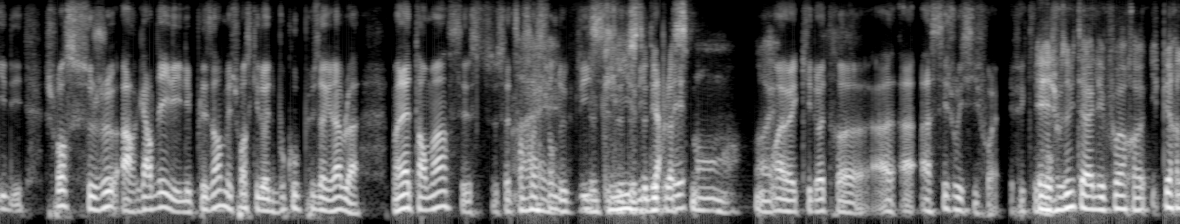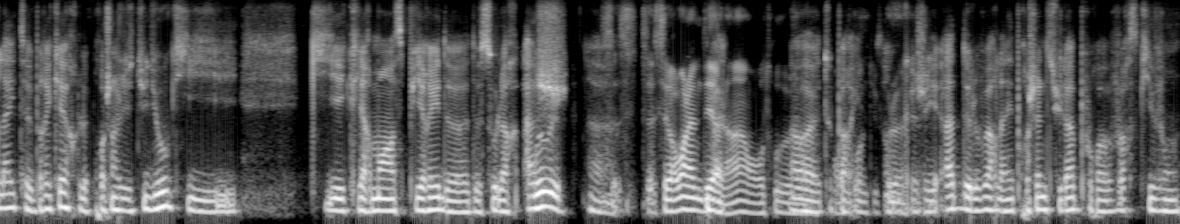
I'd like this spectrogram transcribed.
je pense que ce jeu, à regarder, il est, il est plaisant, mais je pense qu'il doit être beaucoup plus agréable à manette en main. C'est ce- cette sensation Ouais, de glisse, de, glisse, de, déplacement. Ouais. Ouais, ouais, qui doit être euh, a- a- assez jouissif, ouais, effectivement. Et je vous invite à aller voir euh, Hyper Light Breaker, le prochain jeu du studio, qui, qui est clairement inspiré de, de Solar H. Oui, oui. Euh, C'est- vraiment la MDA, ouais. hein, On retrouve. ah ouais, tout on pareil. retrouve un petit peu le- Donc j'ai hâte de le voir l'année prochaine, celui-là, pour euh, voir ce qu'ils vont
